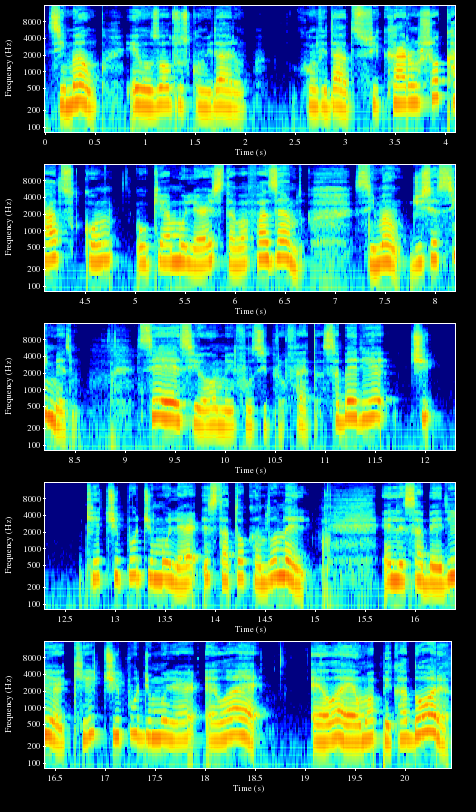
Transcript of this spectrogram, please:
Simão e os outros convidaram, convidados ficaram chocados com o que a mulher estava fazendo. Simão disse a si mesmo: Se esse homem fosse profeta, saberia que tipo de mulher está tocando nele. Ele saberia que tipo de mulher ela é. Ela é uma pecadora.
